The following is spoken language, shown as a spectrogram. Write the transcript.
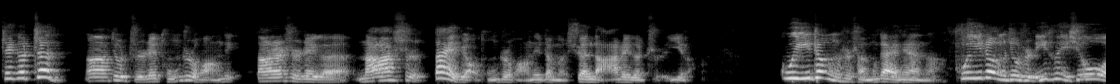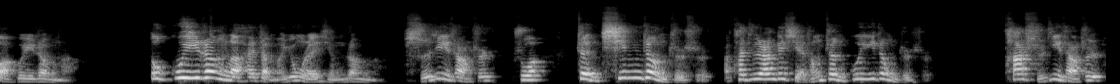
这个朕啊，就指这同治皇帝，当然是这个那拉氏代表同治皇帝这么宣达这个旨意了。归政是什么概念呢？归政就是离退休啊，归政啊，都归政了，还怎么用人行政呢？实际上是说朕亲政之时啊，他居然给写成朕归政之时，他实际上是。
